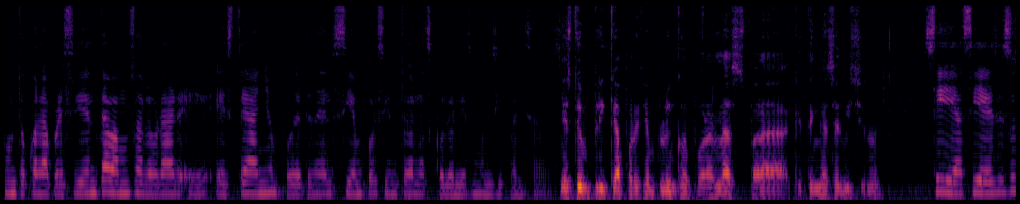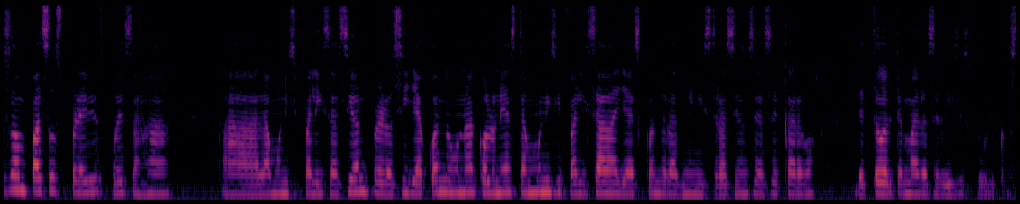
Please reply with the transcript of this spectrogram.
junto con la presidenta vamos a lograr eh, este año poder tener el 100% de las colonias municipalizadas. Esto implica, por ejemplo, incorporarlas para que tengan servicios, ¿no? Sí, así es. Esos son pasos previos, pues, ajá, a la municipalización, pero sí, ya cuando una colonia está municipalizada, ya es cuando la administración se hace cargo de todo el tema de los servicios públicos.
